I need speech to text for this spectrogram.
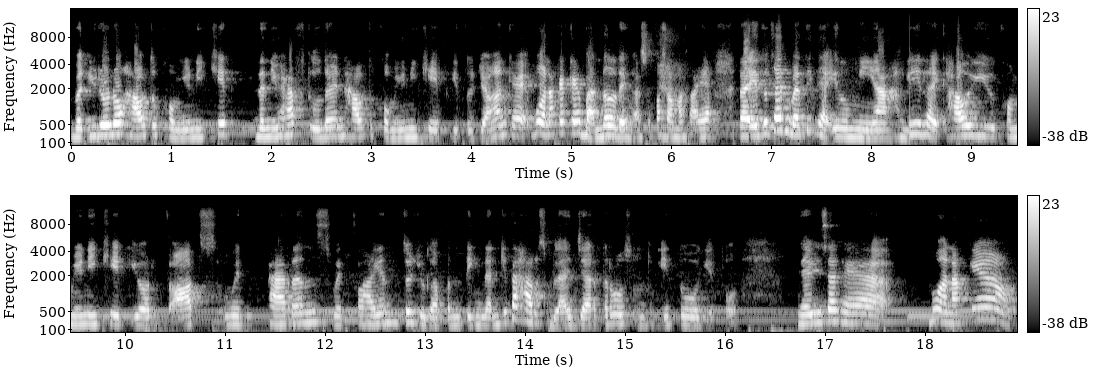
but you don't know how to communicate then you have to learn how to communicate gitu. Jangan kayak bu anaknya kayak bandel deh nggak suka sama saya. Nah itu kan berarti nggak ilmiah. Jadi like how you communicate your thoughts with parents with client itu juga penting. Dan kita harus belajar terus untuk itu gitu. Nggak bisa kayak bu anaknya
